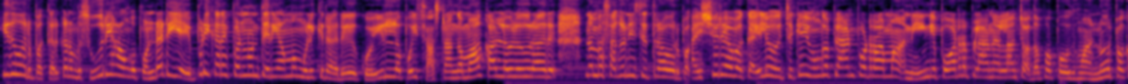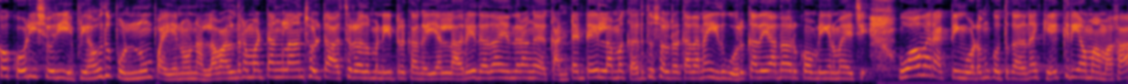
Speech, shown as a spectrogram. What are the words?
இது ஒரு பக்கம் இருக்க. நம்ம சூர்யா அவங்க பொண்டாட்டியை எப்படி கரெக்ட் பண்ணணும்னு தெரியாம முழிக்கிறாரு. கோயிலில் போய் சாஷ்டாங்கமா காலில் விழுகுறாரு நம்ம சகுனி சித்ரா ஒரு ஐஸ்வர்யாவை கையில் வச்சுக்க இவங்க பிளான் போடுறாமா? நீங்க போடுற பிளான் எல்லாம் சொதப்ப போகுதுமா? இன்னொரு பக்கம் கோடீஸ்வரி எப்படியாவது பொண்ணும் பையனும் நல்லா வாழ்ந்துட மாட்டாங்களான்னு சொல்லிட்டு ஆசீர்வாதம் பண்ணிட்டு இருக்காங்க. எல்லாரும் இதை தான் எழுதுறாங்க கண்டென்ட்டே இல்லாமல் கருத்து சொல்கிற கதைனா இது ஒரு கதையாக தான் இருக்கும் அப்படிங்கிற மாதிரி ஆயிடுச்சு. ஓவர் ஆக்டிங் உடம்பு கொத்துக்காதுன்னா கேட்குறியாமா மகா?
